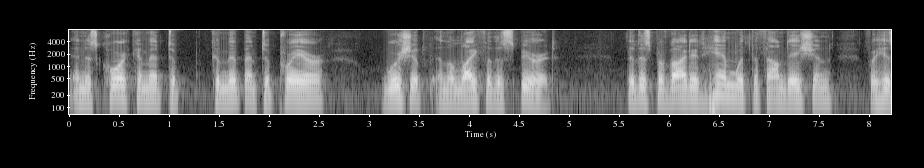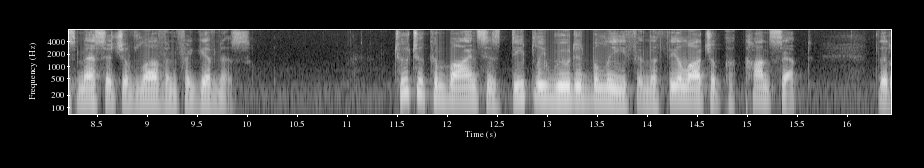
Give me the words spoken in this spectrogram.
and his core commit to, commitment to prayer, worship, and the life of the Spirit that has provided him with the foundation for his message of love and forgiveness. Tutu combines his deeply rooted belief in the theological concept that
